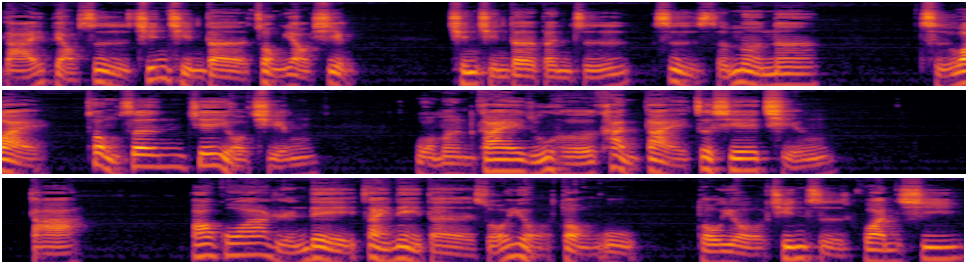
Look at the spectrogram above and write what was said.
来表示亲情的重要性。亲情的本质是什么呢？此外，众生皆有情，我们该如何看待这些情？答：包括人类在内的所有动物都有亲子关系，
